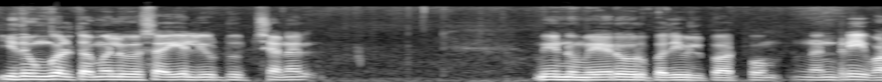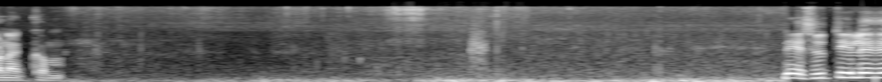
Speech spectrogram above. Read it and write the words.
இது உங்கள் தமிழ் விவசாயிகள் யூடியூப் சேனல். மீண்டும் வேறொரு பதிவில் பார்ப்போம். நன்றி வணக்கம். டே சுத்திலு.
